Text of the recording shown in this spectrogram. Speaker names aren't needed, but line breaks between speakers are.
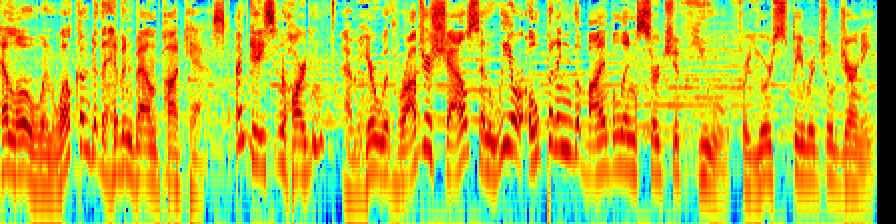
Hello and welcome to the Heaven Bound Podcast. I'm Jason Hardin. I'm here with Roger Shouse and we are opening the Bible in search of fuel for your spiritual journey.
